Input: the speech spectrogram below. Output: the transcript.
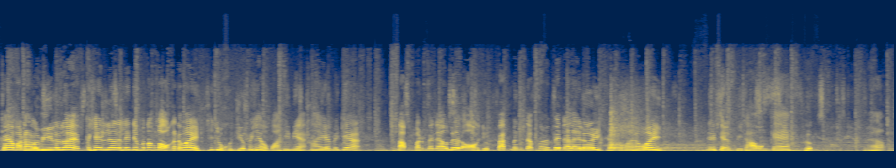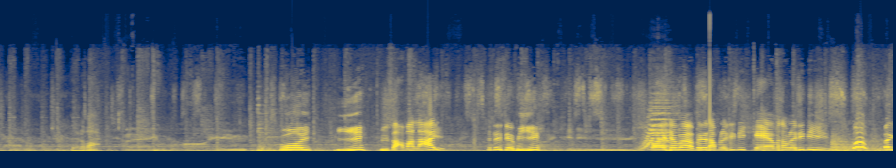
ใกล้วันฮาโลวีนแล้วด้วย ไม่ใช่เรื่องเล่นที่มันต้องหลอกกันนะเว้ยฉันอยู่คนเดียวไม่ใช่เหรอวะที่เนี่ยใครอะไม่แก่สับมันไปแล้วเลือดออกอยู่แป๊บนึงแต่มันไม่เป็นอะไรเลยอย่าเข้ามานะเว้ยนี่เสียงฝีเท้าของแกฮึบแล้วเดี๋ยวแล้วปะเฮ้ยผีผีสามาร้ายฉันได้เสียงผีไม่ใช่ไหมไม่ได้ทำอะไรที่นี่แกมาทำอะไรที่นี่เฮ้ยเฮ้ย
